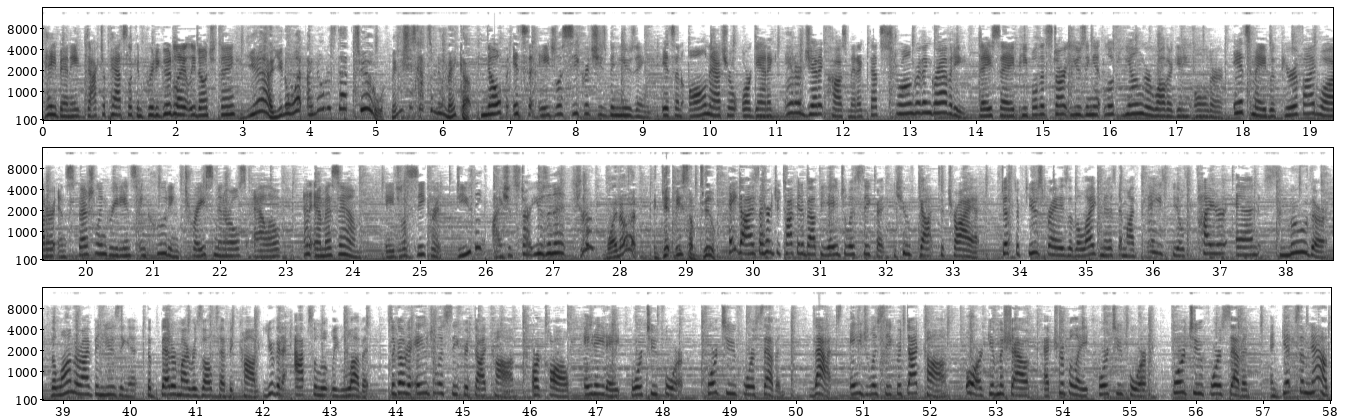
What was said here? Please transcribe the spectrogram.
Hey, Benny, Dr. Pat's looking pretty good lately, don't you think? Yeah, you know what? I noticed that too. Maybe she's got some new makeup. Nope, it's the ageless secret she's been using. It's an all natural, organic, energetic cosmetic that's stronger than gravity. They say people that start using it look younger while they're getting older. It's made with purified water and special ingredients, including trace minerals, aloe, and MSM. Ageless Secret. Do you think I should start using it? Sure, why not? And get me some too. Hey guys, I heard you talking about the Ageless Secret. You've got to try it. Just a few sprays of the light mist and my face feels tighter and smoother. The longer I've been using it, the better my results have become. You're going to absolutely love it. So go to agelesssecret.com or call 888-424-4247. That's agelesssecret.com or give them a shout at 888-424-4247 and get some now.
